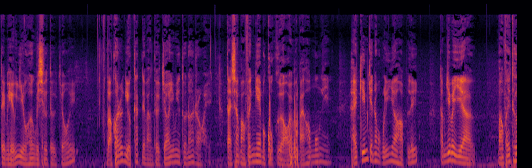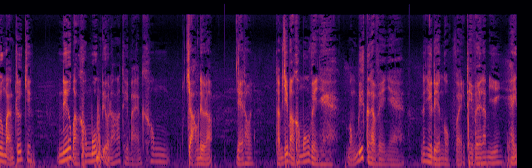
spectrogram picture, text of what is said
tìm hiểu nhiều hơn về sự từ chối. Và có rất nhiều cách để bạn từ chối, giống như tôi nói rồi. Tại sao bạn phải nghe một cuộc gọi mà bạn không muốn nghe? Hãy kiếm cho nó một lý do hợp lý. Thậm chí bây giờ, bạn phải thương bạn trước chứ. Nếu bạn không muốn điều đó, thì bạn không chọn điều đó. Vậy thôi. Thậm chí bạn không muốn về nhà, bạn biết là về nhà, nó như địa ngục vậy, thì về làm gì? Hãy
